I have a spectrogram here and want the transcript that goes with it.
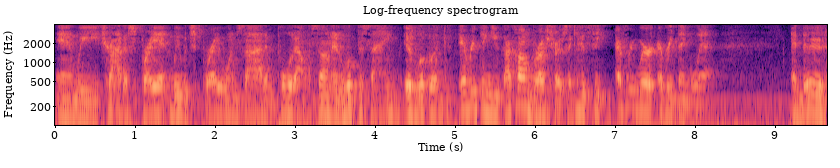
and we try to spray it, and we would spray one side and pull it out in the sun, and it looked the same. It looked like everything you, I call them brush strokes, like you could see everywhere everything went. And dude,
